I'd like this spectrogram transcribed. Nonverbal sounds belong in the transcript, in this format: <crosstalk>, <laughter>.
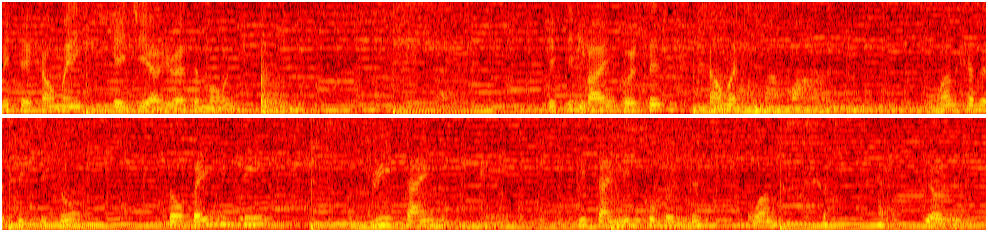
Mitte, how many kg are you at the moment? 55 versus how much? 162. So basically, three times three time Mitko versus one <laughs> Georgi.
